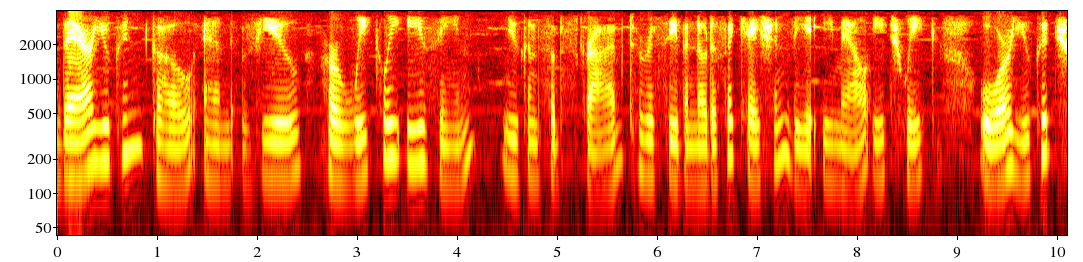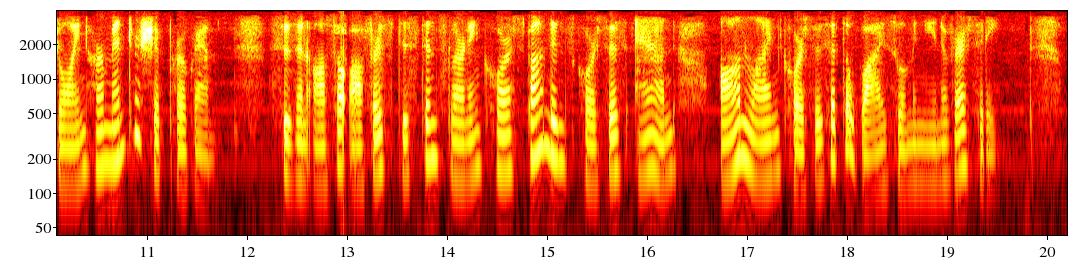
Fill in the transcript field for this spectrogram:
There you can go and view her weekly e-zine. You can subscribe to receive a notification via email each week, or you could join her mentorship program. Susun also offers distance learning correspondence courses and online courses at the Wise Woman University.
